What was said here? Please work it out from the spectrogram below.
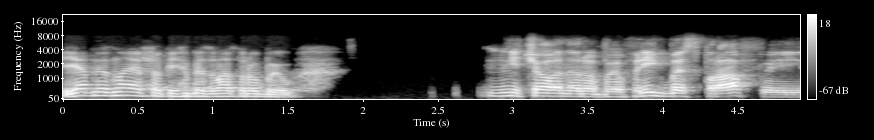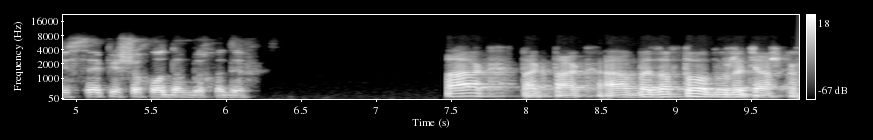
Я б не знаю, що б я без вас робив. Нічого не робив. Рік без прав і все пішоходом виходив. Так, так, так. А без авто дуже тяжко.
